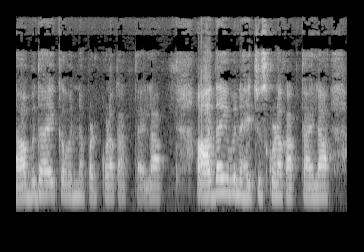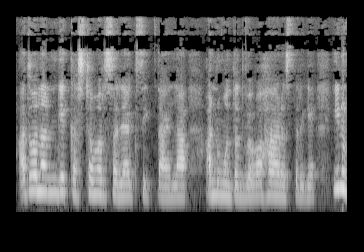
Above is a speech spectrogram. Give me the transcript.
ಲಾಭದಾಯಕವನ್ನ ಪಡ್ಕೊಳಕ್ ಆಗ್ತಾ ಇಲ್ಲ, ಆದಾಯವನ್ನು ಹೆಚ್ಚಿಸ್ಕೊಳಕ್ ಆಗ್ತಾ ಇಲ್ಲ, ಅಥವಾ ನನಗೆ ಕಸ್ಟಮರ್ ಸರಿಯಾಗಿ ಸಿಗ್ತಾ ಇಲ್ಲ ಅನ್ನುವಂಥದ್ದು ವ್ಯವಹಾರಸ್ಥರಿಗೆ, ಇನ್ನು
